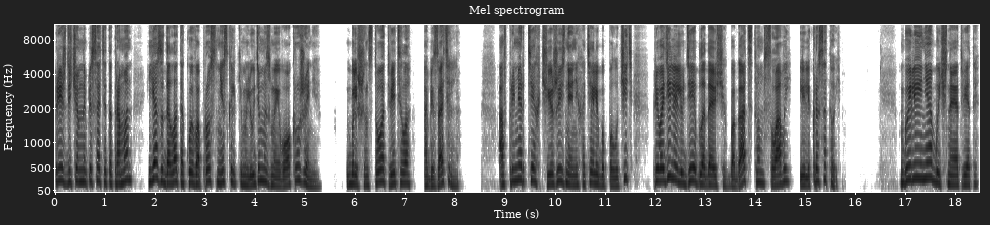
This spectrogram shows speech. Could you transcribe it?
Прежде чем написать этот роман, я задала такой вопрос нескольким людям из моего окружения. Большинство ответило «обязательно». А в пример тех, чьи жизни они хотели бы получить, приводили людей, обладающих богатством, славой или красотой. Были и необычные ответы.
